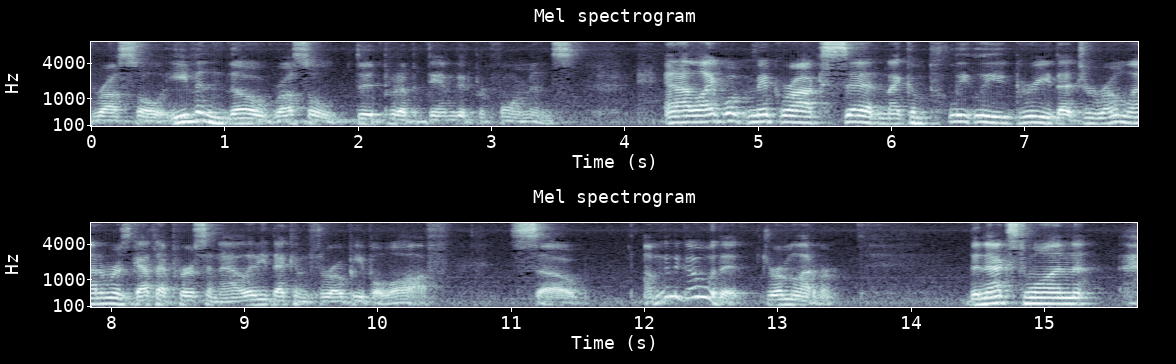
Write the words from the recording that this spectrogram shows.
Russell, even though Russell did put up a damn good performance. And I like what Mick Rock said, and I completely agree that Jerome Latimer's got that personality that can throw people off. So I'm going to go with it. Jerome Latimer. The next one.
